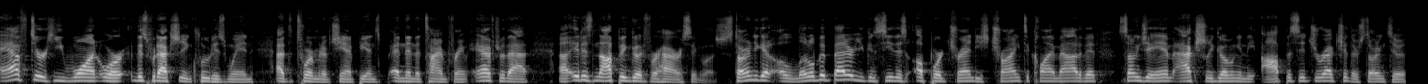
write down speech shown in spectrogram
after he won, or this would actually include his win at the Tournament of Champions, and then the time frame after that, uh, it has not been good for Harris English. Starting to get a little bit better. You can see this upward trend. He's trying to climb out of it. Sungjae Im actually going in the opposite direction. They're starting to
